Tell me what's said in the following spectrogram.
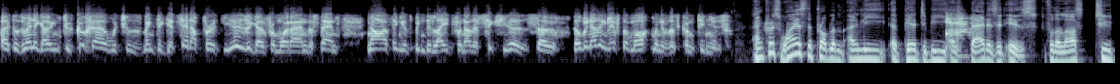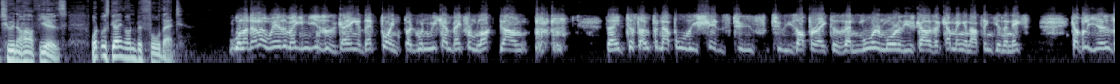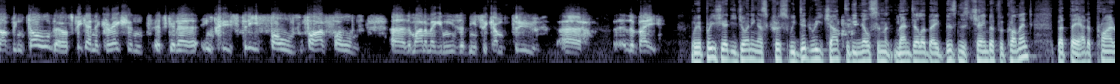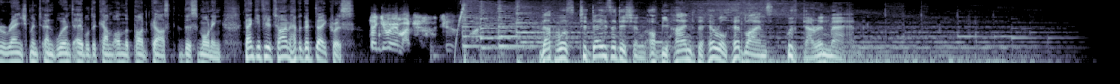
Uh, it was meant to go into Coega, which was meant to get set up for it years ago, from what I understand. Now I think it's been delayed for another six years. So there'll be nothing left of Markman if this continues. And Chris, why has the problem only appeared to be as bad as it is for the last two, two and a half years? What was going on before that? Well, I don't know where the manganese was going at that point, but when we came back from lockdown, they just opened up all these sheds to to these operators, and more and more of these guys are coming. And I think in the next couple of years, I've been told, and I'll speak under correction, it's going to increase threefold, fivefold uh, the amount of manganese that needs to come through uh, the bay. We appreciate you joining us, Chris. We did reach out to the Nelson Mandela Bay Business Chamber for comment, but they had a prior arrangement and weren't able to come on the podcast this morning. Thank you for your time. Have a good day, Chris. Thank you very much. Cheers. That was today's edition of Behind the Herald Headlines with Darren Mann.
